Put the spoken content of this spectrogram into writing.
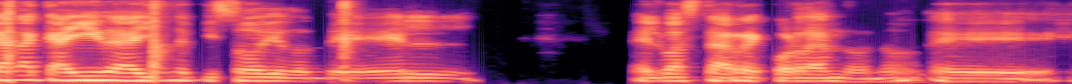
cada caída hay un episodio donde él, él va a estar recordando, ¿no? Eh,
